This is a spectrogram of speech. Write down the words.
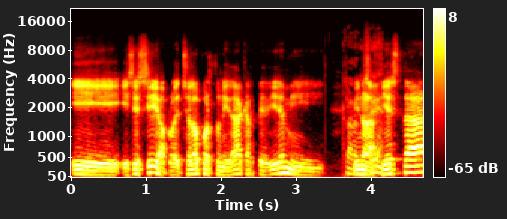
Y, y sí, sí, aprovechó la oportunidad, Carpe Diem, y Claro vino a la sí. fiesta,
